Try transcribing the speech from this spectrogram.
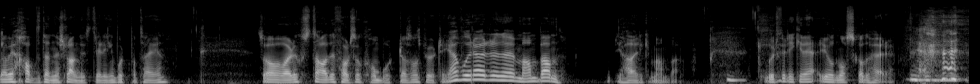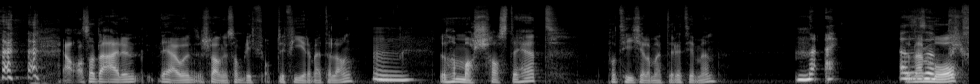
da vi hadde denne slangeutstillingen borte på Tøyen, så var det jo stadig folk som kom bort og som spurte ja, hvor er uh, mambaen? De har ikke mamba. Hvorfor ikke det? Jo, nå skal du høre. ja, altså det er, en, det er jo en slange som blir opptil fire meter lang. Mm. Den har marsjhastighet på 10 km i timen. Nei. Den Altså, er, målt,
